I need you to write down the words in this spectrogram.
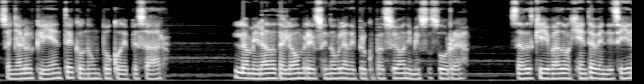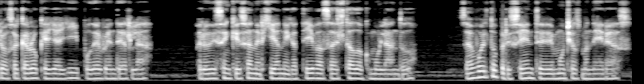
Señaló el cliente con un poco de pesar. La mirada del hombre se nubla de preocupación y me susurra. Sabes que he llevado a gente a bendecir o sacar lo que hay allí y poder venderla pero dicen que esa energía negativa se ha estado acumulando. Se ha vuelto presente de muchas maneras.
